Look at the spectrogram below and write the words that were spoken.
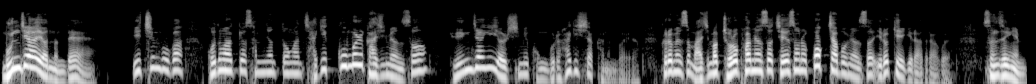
문제아였는데 이 친구가 고등학교 3년 동안 자기 꿈을 가지면서 굉장히 열심히 공부를 하기 시작하는 거예요. 그러면서 마지막 졸업하면서 제 손을 꼭 잡으면서 이렇게 얘기를 하더라고요. 선생님,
